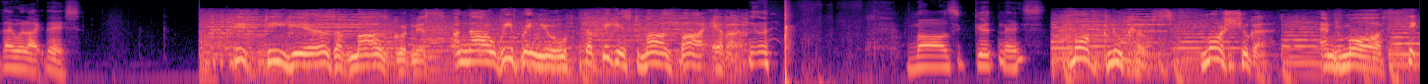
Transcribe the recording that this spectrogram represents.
They were like this. 50 years of Mars goodness, and now we bring you the biggest Mars bar ever. Mars goodness. More glucose, more sugar, and more thick,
